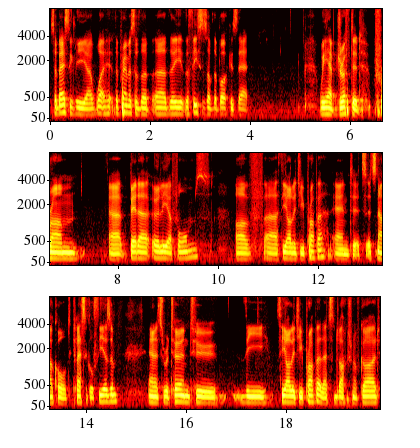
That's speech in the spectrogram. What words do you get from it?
So basically, uh, what the premise of the uh, the the thesis of the book is that we have drifted from uh, better earlier forms of uh, theology proper, and it's it's now called classical theism, and it's returned to the theology proper, that's the doctrine of God,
